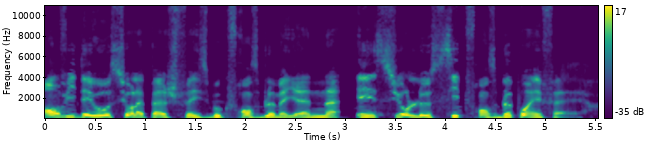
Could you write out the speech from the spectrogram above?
en vidéo sur la page Facebook France Bleu Mayenne et sur le site francebleu.fr.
